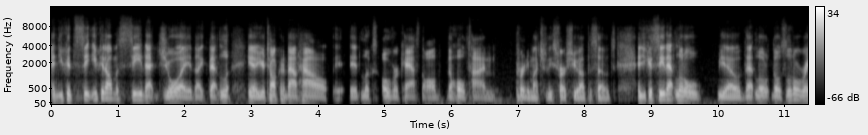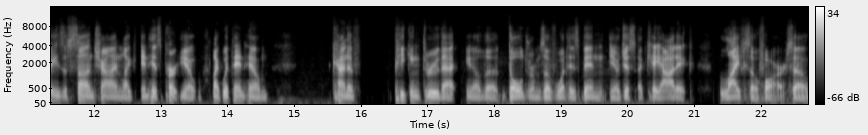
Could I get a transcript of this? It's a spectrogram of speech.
and you could see you could almost see that joy like that you know you're talking about how it, looks overcast all the whole time pretty much for these first few episodes, and you can see that little you know that little those little rays of sunshine like in his per you know like within him kind of peeking through that you know the doldrums of what has been you know just a chaotic life so far so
